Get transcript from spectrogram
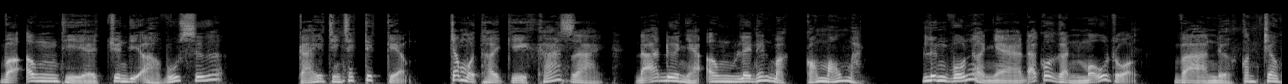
và ông thì ờ, chuyên đi ở vú sữa. Cái chính sách tiết kiệm trong một thời kỳ khá dài đã đưa nhà ông lên đến bậc có máu mặt. Lưng vốn ở nhà đã có gần mẫu ruộng và nửa con trâu.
